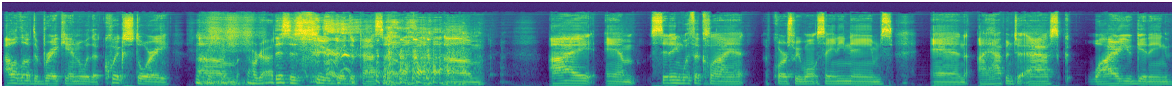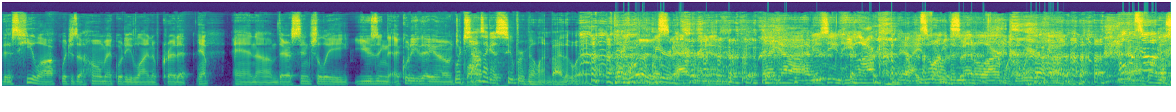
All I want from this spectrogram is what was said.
I would love to break in with a quick story. Um, Oh God. this is too good to pass up. I am sitting with a client. Of course, we won't say any names. And I happen to ask, why are you getting this HELOC, which is a home equity line of credit? Yep. And um, they're essentially using the equity they own Which to sounds like a supervillain, by the way. Like, what a weird acronym. Like, uh, have you seen HELOC? Yeah, he's the one with the metal arm with the weird gun. Oh my God, that's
